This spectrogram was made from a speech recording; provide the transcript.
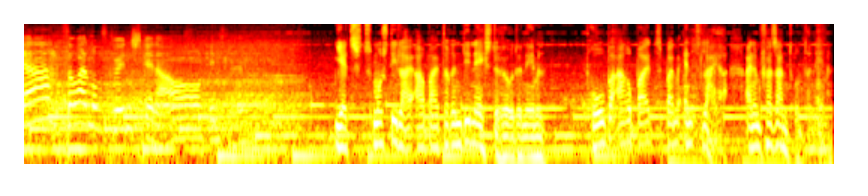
Ja, so haben wir es gewünscht, genau. Jetzt muss die Leiharbeiterin die nächste Hürde nehmen. Probearbeit beim Entleiher, einem Versandunternehmen.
